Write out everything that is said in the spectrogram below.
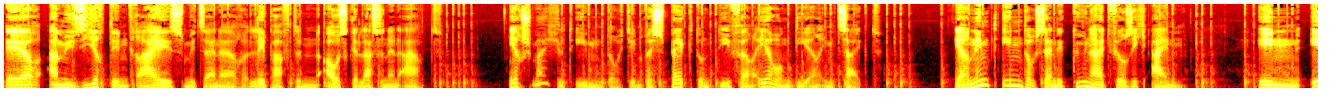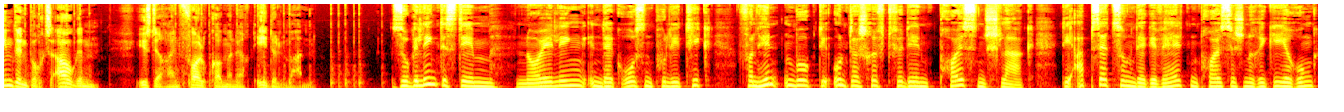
Er amüsiert den Greis mit seiner lebhaften, ausgelassenen Art. Er schmeichelt ihm durch den Respekt und die Verehrung, die er ihm zeigt. Er nimmt ihn durch seine Kühnheit für sich ein. In Hindenburgs Augen ist er ein vollkommener Edelmann. So gelingt es dem Neuling in der großen Politik, von Hindenburg die Unterschrift für den Preußenschlag, die Absetzung der gewählten preußischen Regierung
